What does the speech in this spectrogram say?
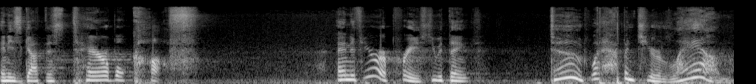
and he's got this terrible cough. And if you're a priest, you would think, dude, what happened to your lamb?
